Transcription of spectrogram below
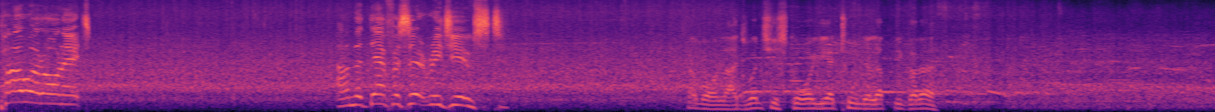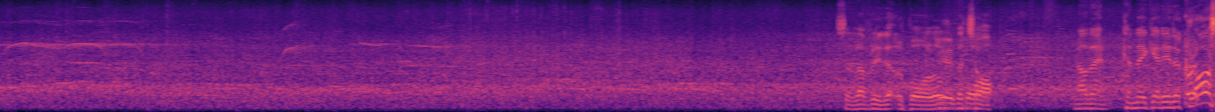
Power on it. And the deficit reduced. Come on, lads. Once you score, you're 2 0 up. You've got to. It's a lovely little ball over Great the top. Now then, can they get it across?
